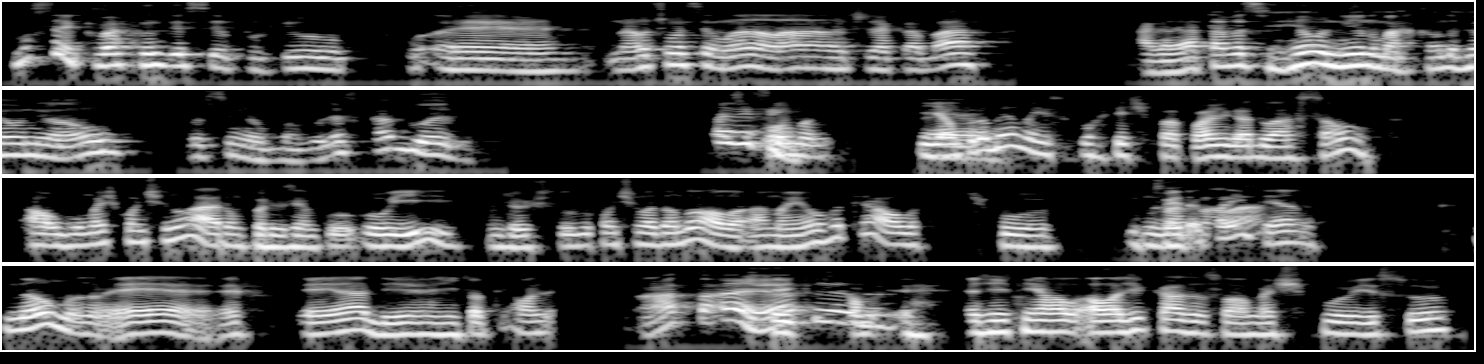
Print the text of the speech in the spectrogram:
não sei o que vai acontecer, porque o, é, na última semana lá, antes de acabar, a galera tava se reunindo, marcando reunião Tipo assim, o bagulho ia ficar doido. Mas enfim. Pô, e é... é... um problema isso, porque, tipo, a pós-graduação, algumas continuaram. Por exemplo, o I, onde eu estudo, continua dando aula. Amanhã eu vou ter aula. Tipo, no meio da quarentena. Não, mano, é, é, é EAD. A gente só tem aula. Ah, tá, é EAD. Né? A gente tem aula, aula de casa só, mas, tipo, isso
